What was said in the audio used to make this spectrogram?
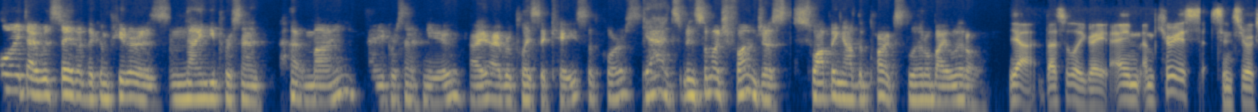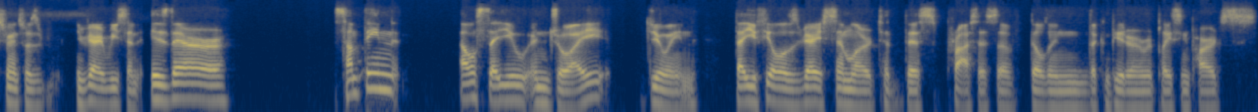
point, I would say that the computer is 90% mine, 90% new. I, I replaced the case, of course. Yeah, it's been so much fun just swapping out the parts little by little. Yeah, that's really great. I'm, I'm curious, since your experience was very recent, is there something else that you enjoy doing that you feel is very similar to this process of building the computer and replacing parts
